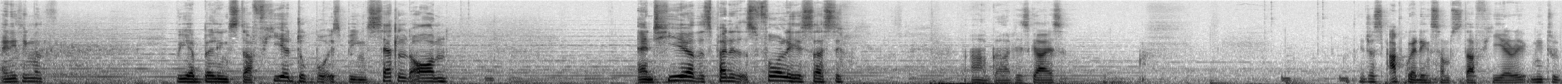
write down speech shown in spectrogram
anything with. We are building stuff here, Dukbo is being settled on. And here, this planet is fully sustained. Oh god, these guys. You're just upgrading some stuff here. You need to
